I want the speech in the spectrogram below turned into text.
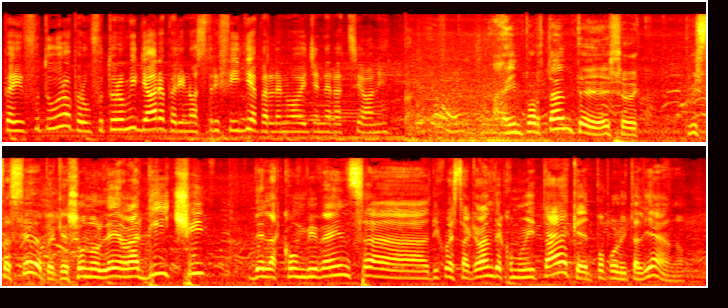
per il futuro, per un futuro migliore per i nostri figli e per le nuove generazioni. È importante essere qui stasera perché sono le radici della convivenza di questa grande comunità che è il popolo italiano.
